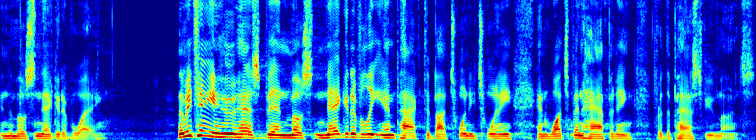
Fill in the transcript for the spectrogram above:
in the most negative way. Let me tell you who has been most negatively impacted by 2020 and what's been happening for the past few months.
